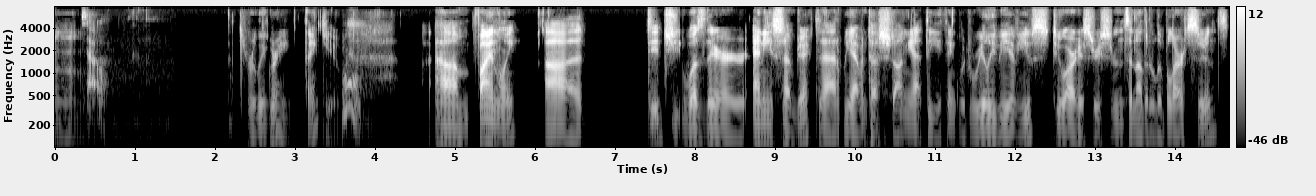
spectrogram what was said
Mm, so that's really great. Thank you. yeah. Um, finally, uh, did you, was there any subject that we haven't touched on yet that you think would really be of use to our history students and other liberal arts students?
